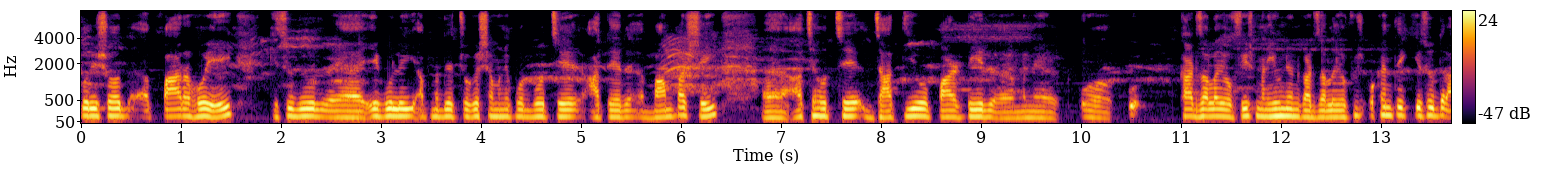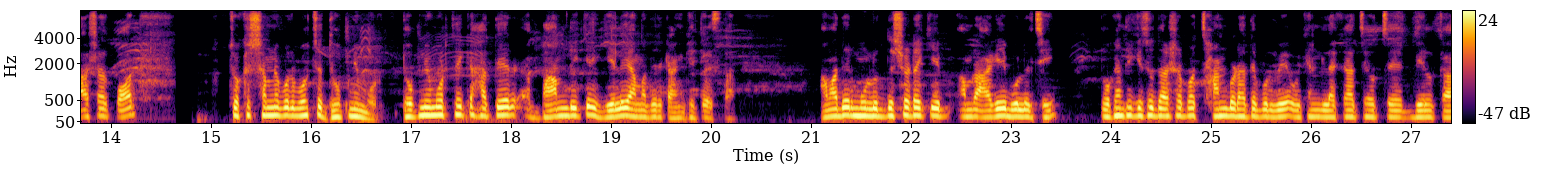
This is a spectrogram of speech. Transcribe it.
পরিষদ পার হয়েই কিছু দূর আহ, এগুলেই আপনাদের চোখের সামনে পড়বে হচ্ছে হাতের বাম পাশেই। আছে হচ্ছে জাতীয় পার্টির মানে কার্যালয় অফিস মানে ইউনিয়ন কার্যালয় অফিস। ওখান থেকে কিছু দূর আসার পর চোখের সামনে পড়বে হচ্ছে ধূপনি মোড়। ধূপনি মোড় থেকে হাতের বাম দিকে গেলেই আমাদের কাঙ্ক্ষিত স্থান। আমাদের মূল উদ্দেশ্যটা কি আমরা আগেই বলেছি, তো ওখান থেকে কিছু আসার পর ছানবোর্ড হাতে পড়বে, ওইখানে লেখা আছে হচ্ছে বেলকা,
